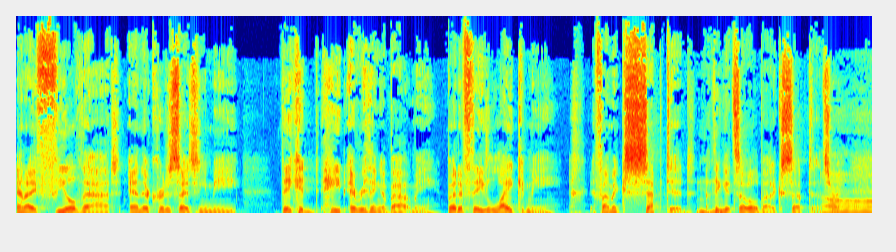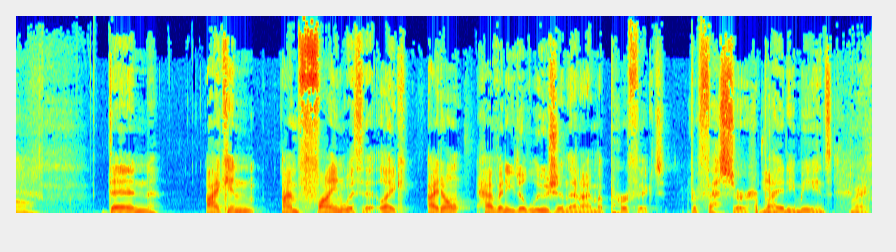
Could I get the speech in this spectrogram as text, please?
and I feel that, and they're criticizing me. They could hate everything about me, but if they like me, if I'm accepted, I think mm-hmm. it's all about acceptance, right? Oh. then I can I'm fine with it. Like I don't have any delusion that I'm a perfect professor by Yeah. any means. Right.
